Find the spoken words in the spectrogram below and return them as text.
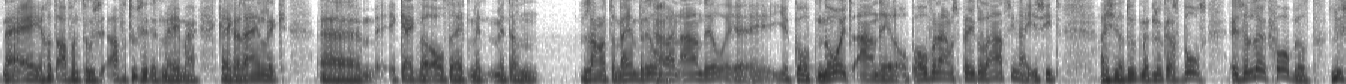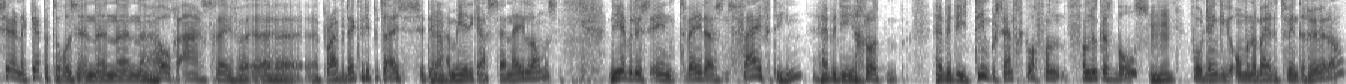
Nee, goed, af en toe, af en toe zit het mee. Maar kijk, uiteindelijk, ehm, ik kijk wel altijd met, met een lange termijn bril Ja. naar een aandeel. Je, je koopt nooit aandelen op overnamespeculatie. Nou, je ziet, als je dat doet met Lucas Bols, is een leuk voorbeeld. Lucerne Capital is een, een, een hoog aangeschreven eh, private equity partij. Ze zitten in. Amerika, ze zijn Nederlanders. Die hebben dus in 2015 hebben die een groot, hebben die 10% gekocht van, van Lucas Bols. Mhm. Voor denk ik om en nabij de 20 euro.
